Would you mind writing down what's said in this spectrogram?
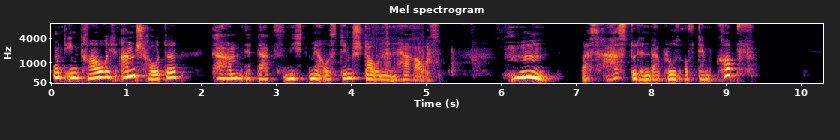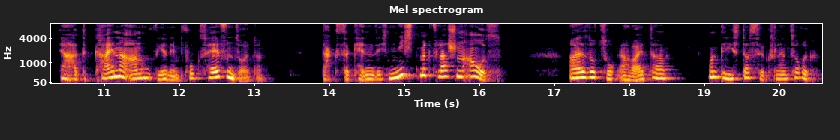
und ihn traurig anschaute, kam der Dachs nicht mehr aus dem Staunen heraus. Hm, was hast du denn da bloß auf dem Kopf? Er hatte keine Ahnung, wie er dem Fuchs helfen sollte. Dachse kennen sich nicht mit Flaschen aus. Also zog er weiter und ließ das Füchslein zurück.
